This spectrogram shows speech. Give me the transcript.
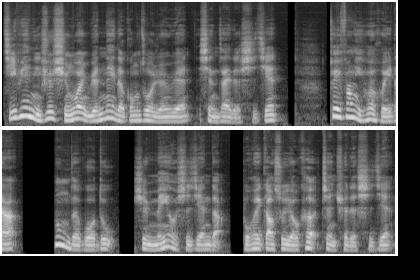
即便你去询问园内的工作人员现在的时间。对方也会回答：“梦的国度是没有时间的，不会告诉游客正确的时间。”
